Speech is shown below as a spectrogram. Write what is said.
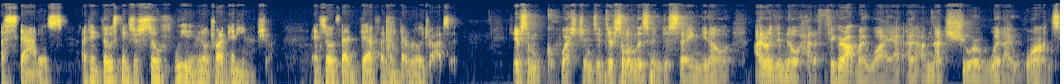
a status. I think those things are so fleeting, they don't drive any action. And so it's that depth, I think, that really drives it. You have some questions. If there's someone listening, just saying, you know, I don't even know how to figure out my why. I, I, I'm not sure what I want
